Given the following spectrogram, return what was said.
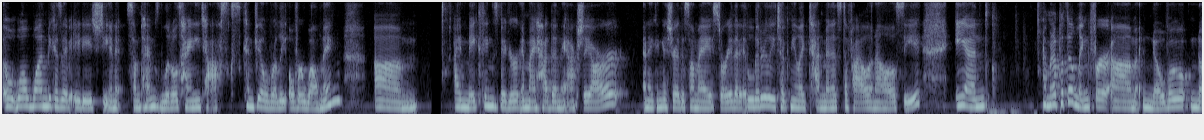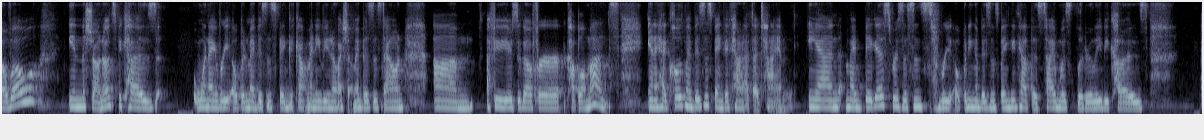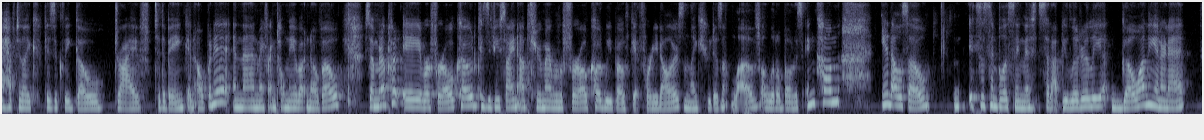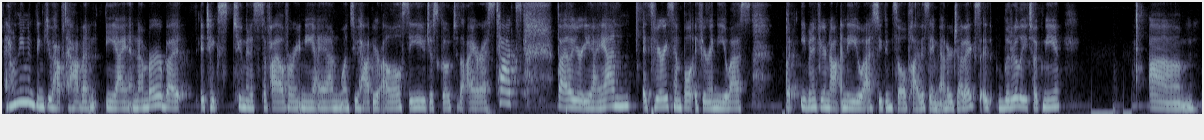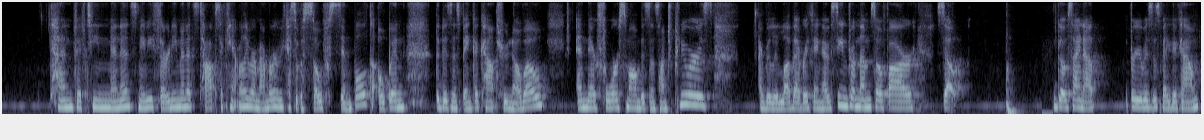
oh, well, one, because I have ADHD and it sometimes little tiny tasks can feel really overwhelming. Um, I make things bigger in my head than they actually are. And I think I shared this on my story that it literally took me like 10 minutes to file an LLC. And I'm going to put the link for um, Novo Novo in the show notes because when I reopened my business bank account, many of you know I shut my business down um, a few years ago for a couple of months, and I had closed my business bank account at that time. And my biggest resistance to reopening a business bank account this time was literally because I have to like physically go drive to the bank and open it. And then my friend told me about Novo. So I'm going to put a referral code because if you sign up through my referral code, we both get $40. And like, who doesn't love a little bonus income? And also, it's the simplest thing to set up. You literally go on the internet. I don't even think you have to have an EIN number, but it takes two minutes to file for an EIN. Once you have your LLC, you just go to the IRS tax, file your EIN. It's very simple if you're in the US. But even if you're not in the US, you can still apply the same energetics. It literally took me um 10, 15 minutes, maybe 30 minutes tops. I can't really remember because it was so simple to open the business bank account through Novo. And they're for small business entrepreneurs. I really love everything I've seen from them so far. So go sign up for your business bank account.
